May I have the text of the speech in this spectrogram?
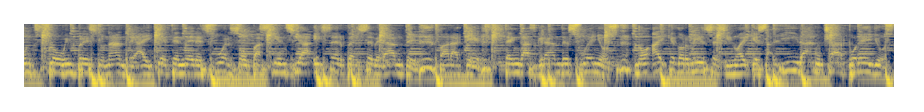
un flow impresionante hay que tener esfuerzo, paciencia y ser perseverante. Para que tengas grandes sueños no hay que dormirse, sino hay que salir a luchar por ellos.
